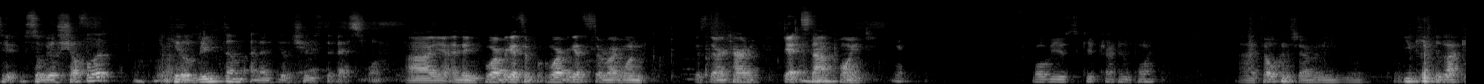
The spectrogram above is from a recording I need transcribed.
to so we'll shuffle it. He'll read them and then he'll choose the best one. Ah, yeah, and then whoever gets the whoever gets the right one, is their card gets that point. Yeah. What we use to keep track of the points. Uh, tokens, do you have any? You keep the black.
